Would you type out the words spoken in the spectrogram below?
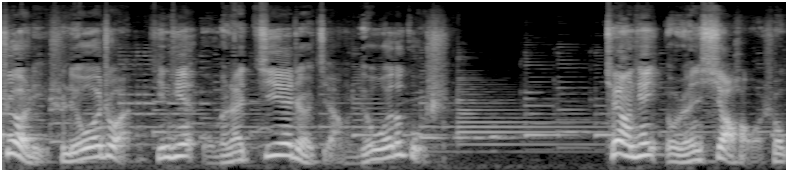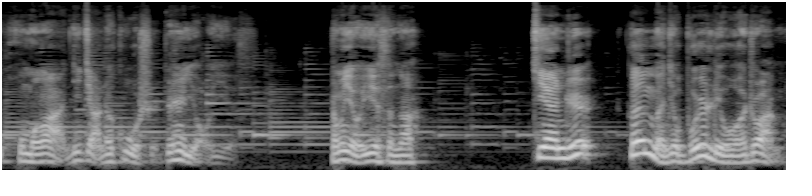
这里是刘娥传。今天我们来接着讲刘娥的故事。前两天有人笑话我说：“胡蒙啊，你讲这故事真是有意思。什么有意思呢？简直根本就不是刘娥传嘛！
